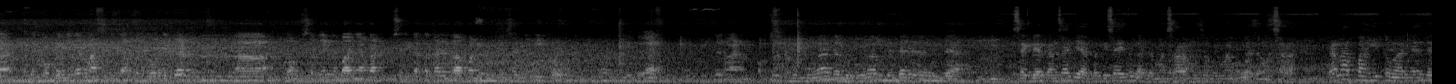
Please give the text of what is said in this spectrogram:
ya kedai kopi ini kan masih dikategorikan uh, omsetnya kebanyakan bisa dikatakan 80 persen mikro gitu kan dengan omset hubungan dan hubungan beda dan beda saya biarkan saja bagi saya itu nggak ada masalah mau sampai mana nggak ada masalah karena apa hitungannya ada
